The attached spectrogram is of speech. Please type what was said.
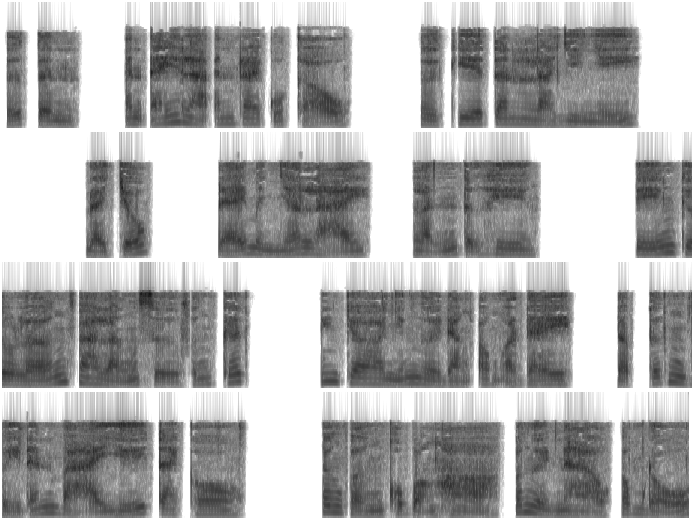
tử tình, anh ấy là anh trai của cậu, người kia tên là gì nhỉ? Đợi chút, để mình nhớ lại, lãnh tử hiên. Tiếng kêu lớn pha lẫn sự phấn kích, khiến cho những người đàn ông ở đây lập tức bị đánh bại dưới tay cô. Thân phận của bọn họ có người nào không đủ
